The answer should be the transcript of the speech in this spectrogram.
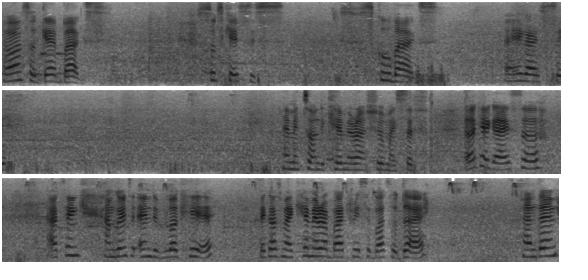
I want to get bags. Suitcases school bags. And you guys see? Let me turn the camera and show myself. Okay guys so i think i'm going to end the vlog here because my camera battery is about to die. And then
